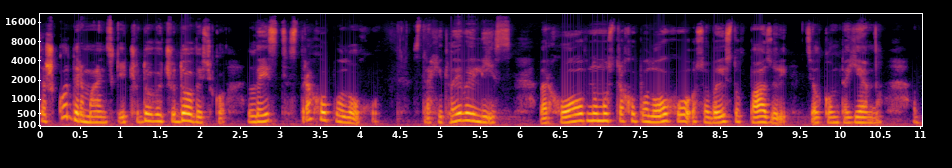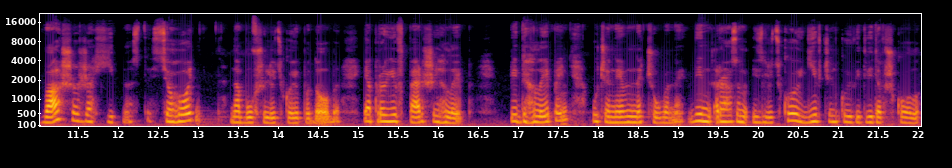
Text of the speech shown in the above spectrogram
Сашко Дерманський, чудове чудовисько, лист страхополоху, страхітливий ліс, верховному страхополоху особисто в пазурі, цілком таємно. Ваша жахітності. Сьогодні, набувши людської подоби, я провів перший глиб. Під глипень учинив нечуване. Він разом із людською дівчинкою відвідав школу.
